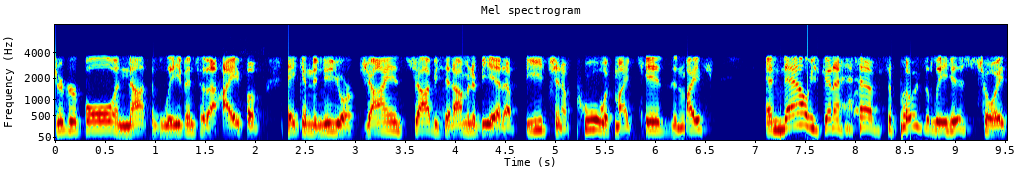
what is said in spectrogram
Sugar Bowl, and not to believe into the hype of taking the New York Giants job. He said, I'm going to be at a beach and a pool with my kids and wife. And now he's going to have supposedly his choice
